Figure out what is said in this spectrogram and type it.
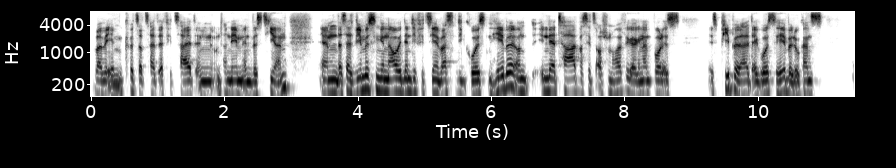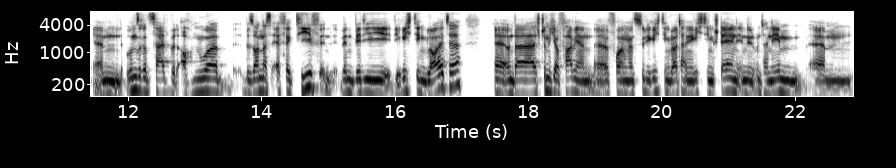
weil wir eben in kürzer Zeit sehr viel Zeit in Unternehmen investieren. Ähm, das heißt, wir müssen genau identifizieren, was sind die größten Hebel. Und in der Tat, was jetzt auch schon häufiger genannt wurde, ist, ist People halt der größte Hebel. Du kannst ähm, unsere Zeit wird auch nur besonders effektiv, wenn wir die, die richtigen Leute äh, und da stimme ich auf Fabian äh, vor ganz zu, die richtigen Leute an den richtigen Stellen in den Unternehmen ähm,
